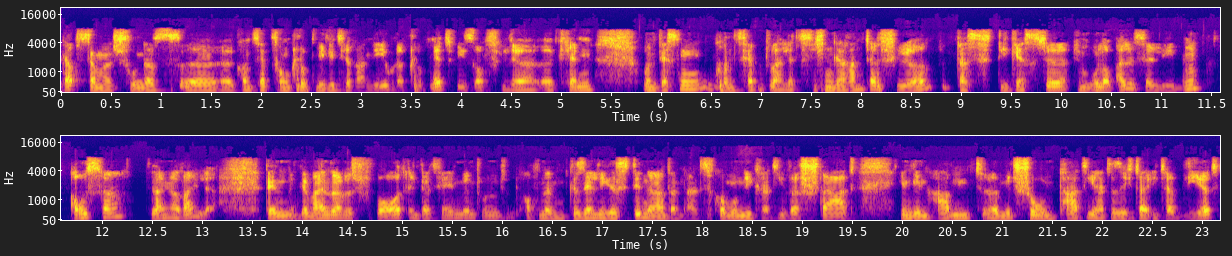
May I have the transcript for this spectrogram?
gab es damals schon das äh, Konzept von Club Mediterranee oder Club Med, wie es auch viele äh, kennen. Und dessen Konzept war letztlich ein Garant dafür, dass die Gäste im Urlaub alles erleben, außer Langeweile. Denn gemeinsames Sport, Entertainment und auch ein geselliges Dinner dann als kommunikativer Start in den Abend äh, mit Show und Party hatte sich da etabliert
